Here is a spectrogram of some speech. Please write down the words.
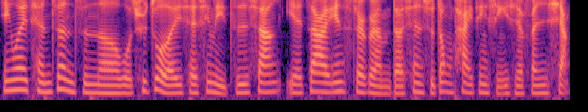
因为前阵子呢，我去做了一些心理咨商，也在 Instagram 的现实动态进行一些分享，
